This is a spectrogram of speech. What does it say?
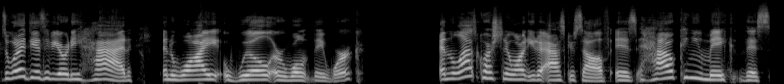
So what ideas have you already had and why will or won't they work? And the last question i want you to ask yourself is how can you make this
